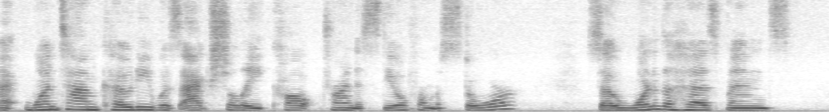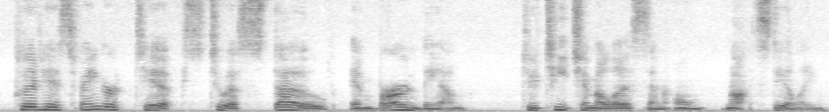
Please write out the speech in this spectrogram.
At one time, Cody was actually caught trying to steal from a store. So one of the husbands put his fingertips to a stove and burned them to teach him a lesson on not stealing.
